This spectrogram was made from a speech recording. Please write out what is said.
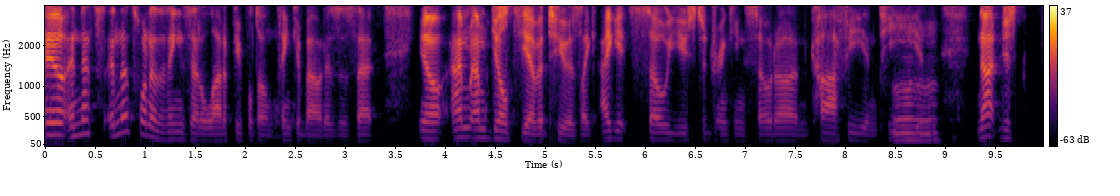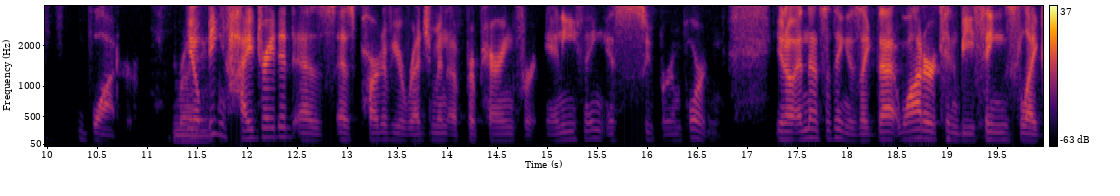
you know, and that's and that's one of the things that a lot of people don't think about is is that you know I'm I'm guilty of it too. Is like I get so used to drinking soda and coffee and tea and Mhm. not just water. Right. You know, being hydrated as as part of your regimen of preparing for anything is super important. You know, and that's the thing is like that water can be things like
